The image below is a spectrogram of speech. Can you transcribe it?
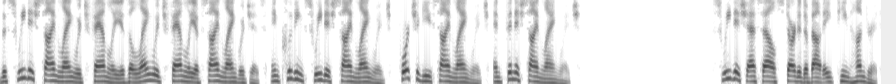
The Swedish Sign Language family is a language family of sign languages, including Swedish Sign Language, Portuguese Sign Language, and Finnish Sign Language. Swedish SL started about 1800.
